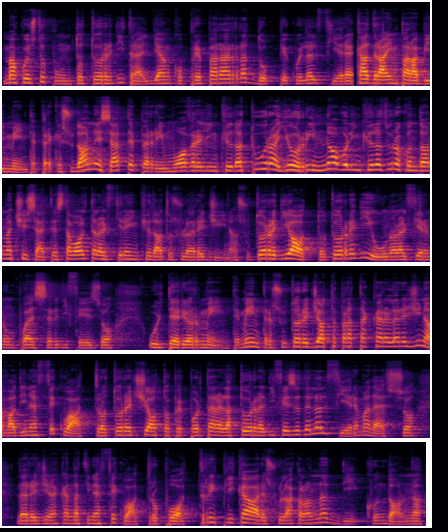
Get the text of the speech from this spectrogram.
ma a questo punto torre D3 il bianco prepara il raddoppio e quell'alfiere cadrà imparabilmente, perché su donna E7 per rimuovere l'inchiodatura io rinnovo l'inchiodatura con donna C7, stavolta l'alfiere è inchiodato sulla regina. Su torre di 8, torre di 1 l'alfiere non può essere difeso ulteriormente, mentre su torre G8 per attaccare la regina vado in F4, torre C8 per portare la torre a difesa dell'alfiere, ma adesso la regina che è andata in F4 può triplicare sulla colonna D con donna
